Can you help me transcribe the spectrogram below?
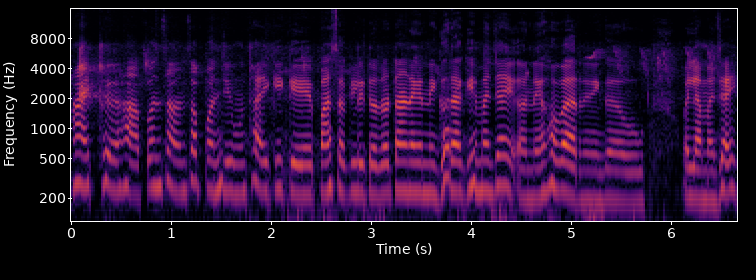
હાઠ, હા, પંચાવન છપ્પન જેવું થાય કે કે પાંસઠ લીટર અટાણેની ઘરાઘીમાં જાય અને હવારની ઓલામાં જાય.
